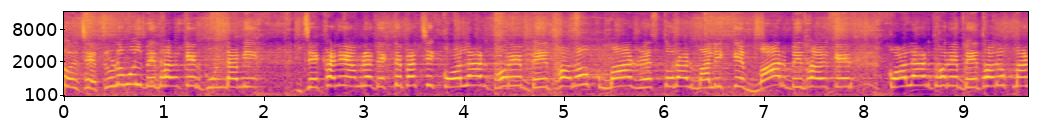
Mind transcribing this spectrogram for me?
চলছে। তৃণমূল বিধায়কের গুন্ডামি যেখানে আমরা দেখতে পাচ্ছি কলার ধরে বেধরক মার রেস্তোরাঁর মালিককে, মার বিধায়কের কলার ধরে বেধরক মার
